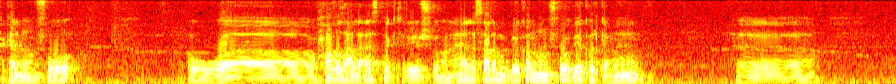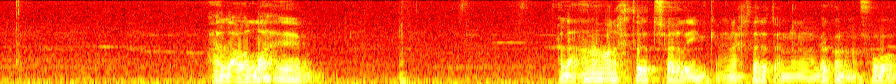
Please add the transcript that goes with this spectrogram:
أكل من فوق و... وحافظ على اسبكت ريشيو يعني هذا صار بياكل من فوق بياكل كمان أه... هلا والله هلا أنا هون اخترت شغلة يمكن. أنا اخترت إنه لما باكل من فوق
